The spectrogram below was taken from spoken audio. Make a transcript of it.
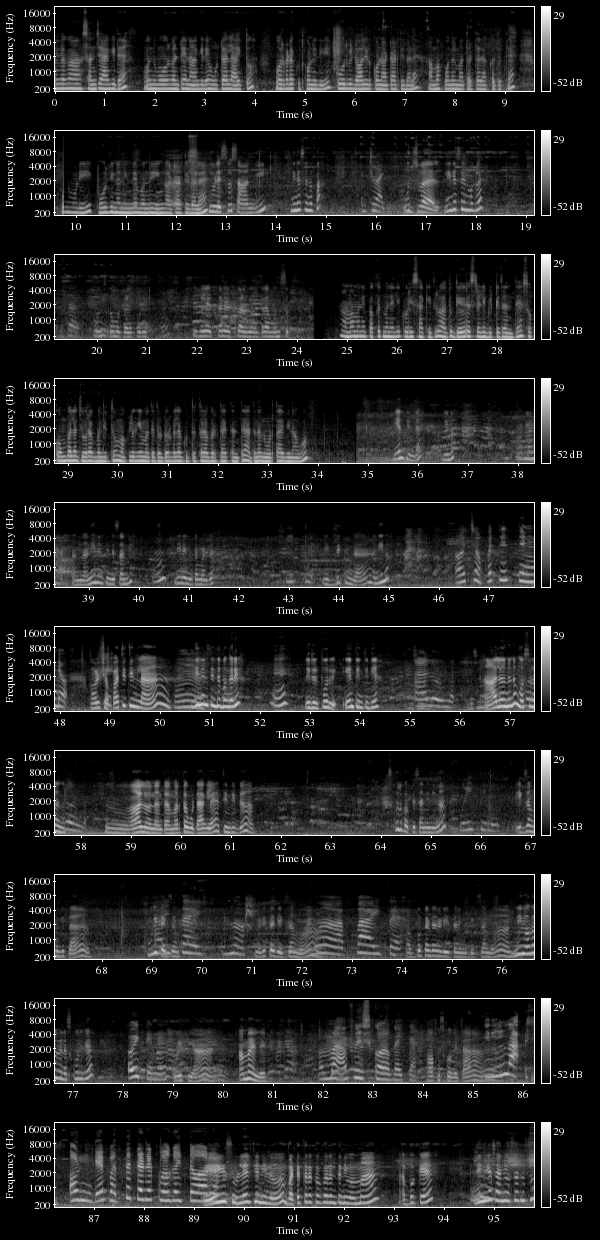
ಇವಾಗ ಸಂಜೆ ಆಗಿದೆ. ಒಂದು ಮೂರು ಗಂಟೆ ಏನಾಗಿದೆ ಊಟ ಎಲ್ಲ ಆಯಿತು. ಹೊರಗಡೆ ಕೂತ್ಕೊಂಡಿದ್ದೀವಿ ಪೂರ್ವಿ ಡಾಲ್ ಹಿಡ್ಕೊಂಡು ಆಟ ಆಡ್ತಿದ್ದಾಳೆ. ಅಮ್ಮ ಫೋನಲ್ಲಿ ಮಾತಾಡ್ತಾರೆ ಅಕ್ಕ ಜೊತೆ. ನೋಡಿ, ಪೂರ್ವಿನ ನಿಂದೆ ಬಂದು ಹೆಂಗೆ ಆಟ ಆಡ್ತಿದ್ದಾಳೆ. ಇವಳ ಹೆಸರು ಸಾನ್ವಿ. ನಿನ್ನ ಹೆಸರೇನಪ್ಪ ಉಜ್ವಲ್. ನಿನ್ನ ಹೆಸರೇನು ಮಗಳ? ಮುನ್ಸ್ಕೊಂಬಿಟ್ರಳೆ ಪೂರಿ. ಇದನ್ನೆಲ್ಲ ಎತ್ಕೊಂಡು ಎತ್ಕೊಳಗೆ ಒಂಥರ ಮುನ್ಸು. ಅಮ್ಮ ಮನೆ ಪಕ್ಕದ ಮನೆಯಲ್ಲಿ ಕುರಿ ಸಾಕಿದ್ರು. ಅದು ದೇವ್ರ ಹೆಸರಲ್ಲಿ ಬಿಟ್ಟಿದ್ರಂತೆ. ಸೊ ಕೊಂಬೆಲ್ಲ ಜೋರಾಗಿ ಬಂದಿತ್ತು. ಮಕ್ಳಿಗೆ ಮತ್ತು ದೊಡ್ಡವ್ರಿಗೆಲ್ಲ ಗುದ್ದು ಥರ ಬರ್ತಾ ಇತ್ತಂತೆ. ಅದನ್ನು ನೋಡ್ತಾ ಇದ್ವಿ ನಾವು. ಏನು ತಿಂದೆ ನೀನು? ಅನ್ನ. ನೀನೇನು ತಿಂದೆ ಸನ್ವಿ? ನೀನೇನು ಊಟ ಮಾಡಿದೆ? ಇಡ್ಲಿ ತಿಂದ? ನೀನು? ಚಪಾತಿ ತಿಂದು. ಅವಳು ಚಪಾತಿ ತಿನ್ಲಾ? ನೀನೇನು ತಿಂದೆ ಬಂಗಾರಿ? ಇರು ಪೂರ್ವಿ ಏನು ತಿಂತಿದ್ಯಾ? ಹಾಲು ಅನ್ನ. ಮೊಸರು ಅನ್ನ? ಹ್ಞೂ ಹಾಲು ಅನ್ನ ಅಂತ ಮರ್ತೋಗ್ಬಿಟ್ಟು ಆಗಲೇ ತಿಂದಿದ್ದು. ಸ್ಕೂಲ್ಗೆ ಹೋಗ್ತೀಯ ಸಾನ್ವಿ ನೀನು? ಎಕ್ಸಾಮ್ ಮುಗೀತಾ? ಮುಗೀತಾ ಎಕ್ಸಾಮ್ ನಡೀತಾ ಇದೆಯಾ? ಎಕ್ಸಾಮು ಅಪ್ಪ ನಡೆಯುತ್ತೆ ಹಬ್ಬ ಕಂಡ ನಡೆಯುತ್ತಾ ನಿಮ್ಗೆ ಎಕ್ಸಾಮು ನೀನು ಹೋಗಲ್ವಲ್ಲ ಸ್ಕೂಲ್ಗೆ ಹೋಯ್ತೀಯಾ? ಅಮ್ಮ ಎಲ್ಲಿ? ಅಮ್ಮ ಆಫೀಸ್ಗೆ ಹೋಗೈತೆ. ಆಫೀಸ್ಗೆ ಹೋಗೈತಾ? ಇಲ್ಲ ಅವ್ನಿಗೆ ಬಟ್ಟೆ ತರಕ್ಕೆ ಹೋಗೈತೆ ಏ ಸುಳ್ಳು ಹೇಳ್ತೀಯ ನೀನು? ಬಟ್ಟೆ ತರಕ್ಕೆ ಹೋಗೋರಂತ ನಿಮ್ಮಮ್ಮ ಹಬ್ಬಕ್ಕೆ? ನಿನಗೆ ಸ್ವಾಮಿ ಹೊಸ ಡ್ರೆಸ್ಸು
